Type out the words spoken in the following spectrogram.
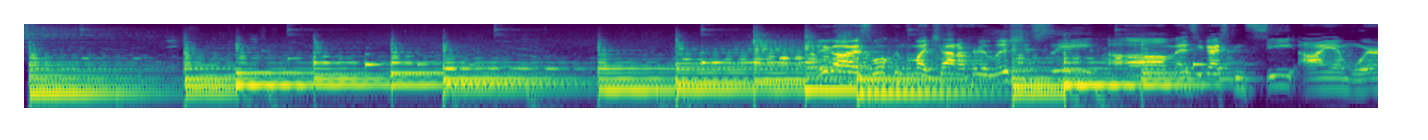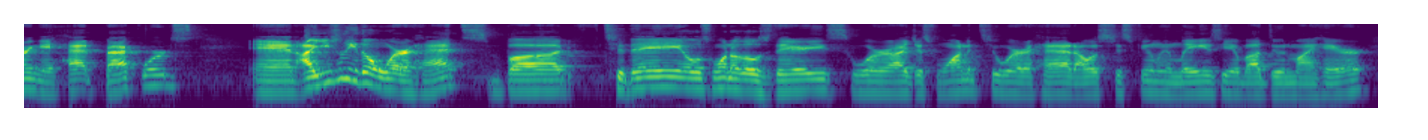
Hey guys, welcome to my channel Hairliciously. Um, as you guys can see, I am wearing a hat backwards. And I usually don't wear hats, but today it was one of those days where I just wanted to wear a hat. I was just feeling lazy about doing my hair.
